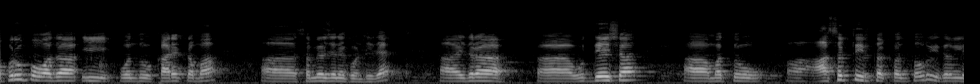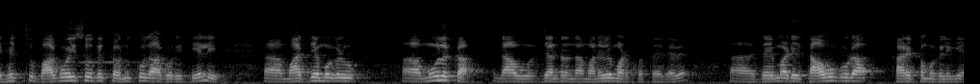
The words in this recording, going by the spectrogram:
ಅಪರೂಪವಾದ ಈ ಒಂದು ಕಾರ್ಯಕ್ರಮ ಸಂಯೋಜನೆಗೊಂಡಿದೆ. ಇದರ ಉದ್ದೇಶ ಮತ್ತು ಆಸಕ್ತಿ ಇರತಕ್ಕಂಥವ್ರು ಇದರಲ್ಲಿ ಹೆಚ್ಚು ಭಾಗವಹಿಸೋದಕ್ಕೆ ಅನುಕೂಲ ಆಗೋ ರೀತಿಯಲ್ಲಿ ಮಾಧ್ಯಮಗಳು ಮೂಲಕ ನಾವು ಜನರನ್ನು ಮನವಿ ಮಾಡ್ಕೊತಾ ಇದ್ದೇವೆ. ದಯಮಾಡಿ ತಾವು ಕೂಡ ಕಾರ್ಯಕ್ರಮಗಳಿಗೆ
